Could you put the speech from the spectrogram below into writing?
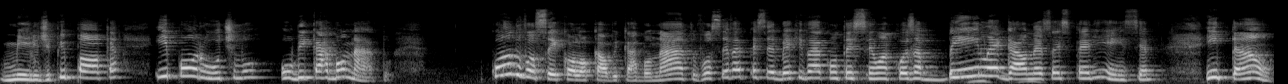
milho de pipoca e por último o bicarbonato. Quando você colocar o bicarbonato, você vai perceber que vai acontecer uma coisa bem legal nessa experiência. Então,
